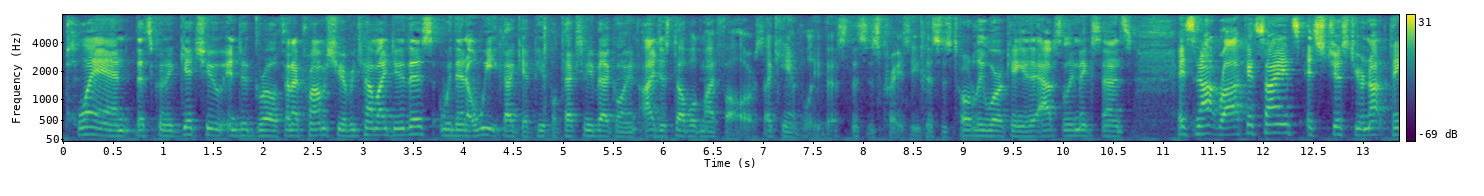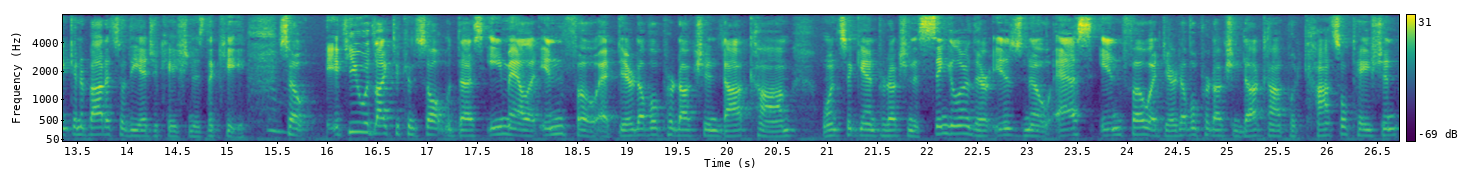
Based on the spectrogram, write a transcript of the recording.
plan that's going to get you into growth. And I promise you, every time I do this, within a week, I get people texting me back going, I just doubled my followers. I can't believe this. This is crazy. This is totally working. It absolutely makes sense. It's not rocket science, it's just you're not thinking about it, so the education is the key. Mm-hmm. So if you would like to consult with us, email at info at daredevilproduction.com. Once again, production is singular, there is no S. Info at daredevilproduction.com. Put consultation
